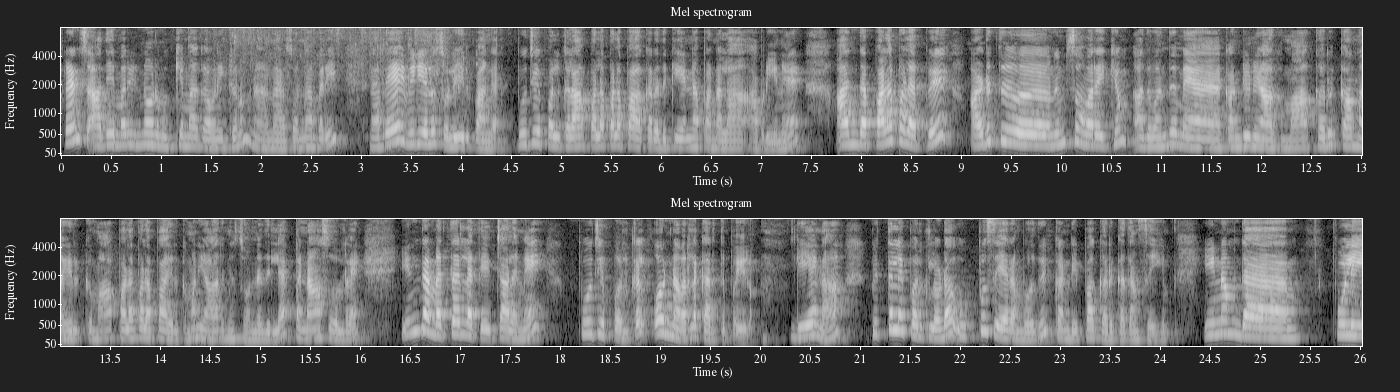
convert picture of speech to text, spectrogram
ஃப்ரெண்ட்ஸ் அதே மாதிரி இன்னொன்று முக்கியமாக கவனிக்கணும். நான் நான் சொன்ன மாதிரி நிறைய வீடியோவில் சொல்லியிருப்பாங்க. பூஜை பழுக்கெல்லாம் பளபளப்பாக்கிறதுக்கு என்ன பண்ணலாம் அப்படின்னு. அந்த பளபளப்பு அடுத்த நிமிஷம் வரைக்கும் அது வந்து மே கண்டினியூ ஆகுமா? கருக்காமல் இருக்குமா? பளபளப்பாக இருக்குமான்னு யாருமே சொன்னதில்லை. இப்போ நான் சொல்கிறேன் இந்த மெத்தடில் தேய்ச்சாலுமே பூஜை பொருட்கள் ஒன் ஹவரில் கருத்து போயிடும். ஏன்னா பித்தளை பொருட்களோட உப்பு சேரும்போது கண்டிப்பாக கருக்க தான் செய்யும். இன்னும் இந்த புளி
